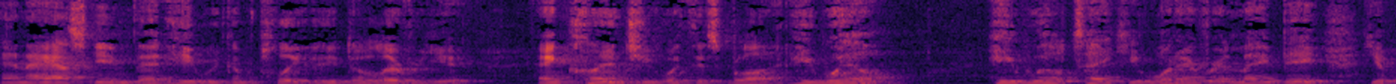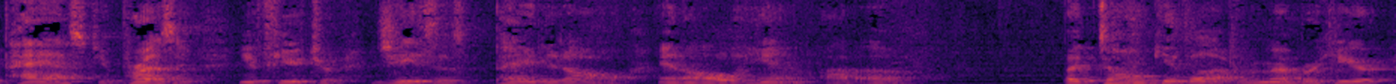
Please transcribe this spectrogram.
and ask Him that He would completely deliver you and cleanse you with His blood. He will. He will take you, whatever it may be your past, your present, your future. Jesus paid it all, and all to Him I owe. But don't give up. Remember here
